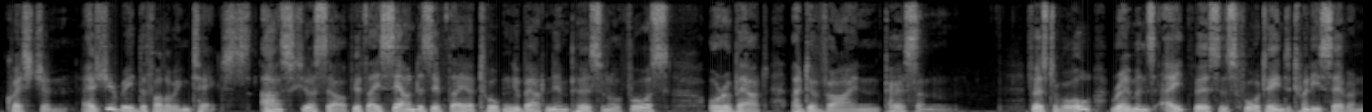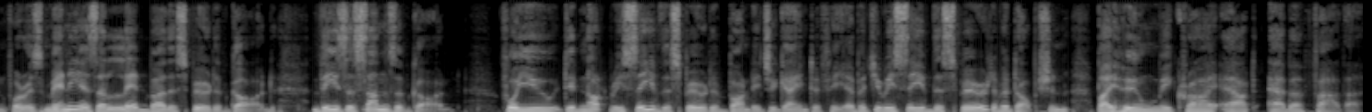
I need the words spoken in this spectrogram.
Question. As you read the following texts, ask yourself if they sound as if they are talking about an impersonal force or about a divine person. First of all, Romans 8 verses 14 to 27. For as many as are led by the Spirit of God, these are sons of God. For you did not receive the spirit of bondage again to fear, but you received the spirit of adoption, by whom we cry out, Abba, Father.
